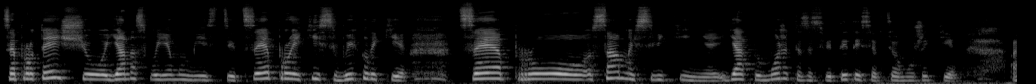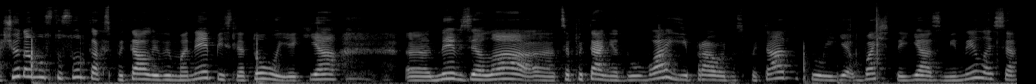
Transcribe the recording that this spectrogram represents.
це про те, що я на своєму місці, це про якісь виклики, це про саме світіння, як ви можете засвітитися в цьому житті. А що там у стосунках спитали ви мене після того, як я не взяла е, це питання до уваги і правильно спитати. Бачите, я змінилася.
